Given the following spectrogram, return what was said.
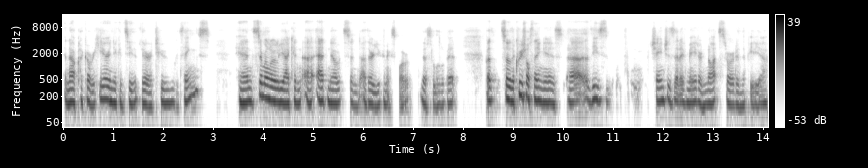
And now click over here and you can see that there are two things. And similarly, I can uh, add notes and other, you can explore this a little bit. But so the crucial thing is uh, these changes that I've made are not stored in the PDF,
